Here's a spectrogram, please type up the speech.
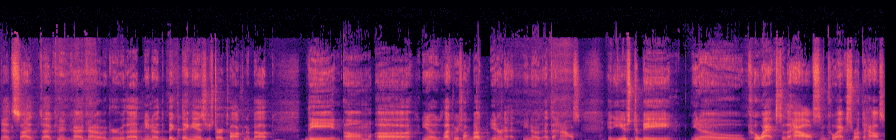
That's I I can I kind of agree with that. You know, the big thing is you start talking about the um uh you know like we were talking about internet. You know, at the house, it used to be you know coax to the house and coax throughout the house.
